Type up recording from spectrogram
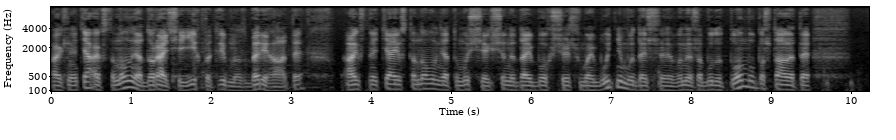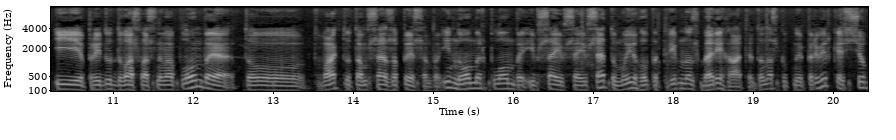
акт зняття, акт встановлення. До речі, їх потрібно зберігати. Акт зняття і встановлення, тому що якщо, не дай Бог, щось в майбутньому, десь е, вони забудуть пломбу поставити і прийдуть до вас, у вас нема пломби, то в акту там все записано. І номер пломби, і все, і все, і все. Тому його потрібно зберігати до наступної перевірки, щоб,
